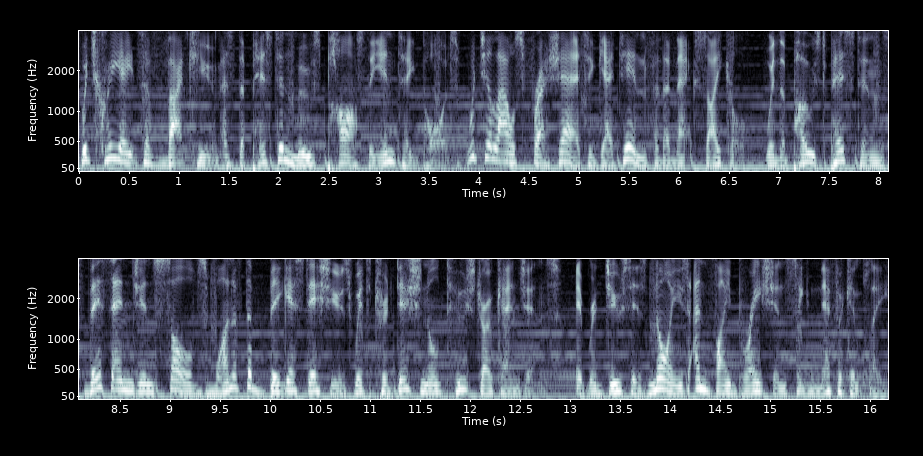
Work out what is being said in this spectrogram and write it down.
which creates a vacuum as the piston moves past the intake port, which allows fresh air to get in for the next cycle. With opposed pistons, this engine solves one of the biggest issues with traditional two-stroke engines. It reduces noise and vibration significantly,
